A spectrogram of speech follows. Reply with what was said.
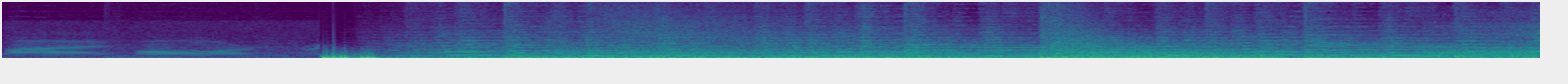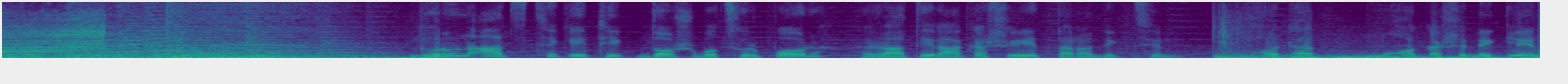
Five, four, ধরুন আজ থেকে ঠিক দশ বছর পর রাতের আকাশে তারা দেখছেন। হঠাৎ মহাকাশে দেখলেন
